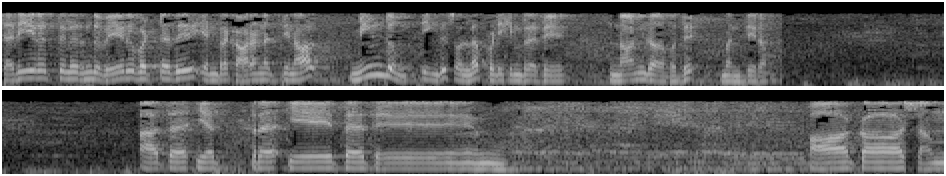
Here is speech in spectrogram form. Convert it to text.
சரீரத்திலிருந்து வேறுபட்டது என்ற காரணத்தினால் மீண்டும் இங்கு சொல்லப்படுகின்றது நான்காவது மந்திரம் அத எத்திர ஏததே आकाशम्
